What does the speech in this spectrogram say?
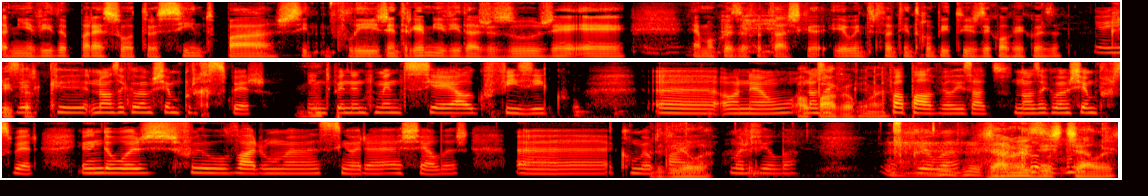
a minha vida parece outra. Sinto paz, sinto-me feliz, entreguei a minha vida a Jesus, é, é, é uma coisa fantástica. Eu, entretanto, interrompi, tu ias dizer qualquer coisa? Eu ia Rita. dizer que nós acabamos sempre por receber, Uhum. independentemente se é algo físico ah, ou não. nós Palpável, ac- não é? Palpável, exato. Nós acabamos sempre por receber. Eu ainda hoje fui levar uma senhora às celas ah, com o meu Marvila. pai. Marvila. Vila. Já não existe gelas.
